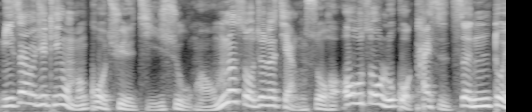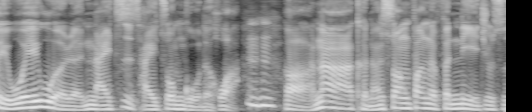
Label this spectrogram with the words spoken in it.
你再回去听我们过去的集数哈，我们那时候就在讲说，欧洲如果开始针对维吾尔人来制裁中国的话，嗯哼啊，那可能双方的分裂就是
